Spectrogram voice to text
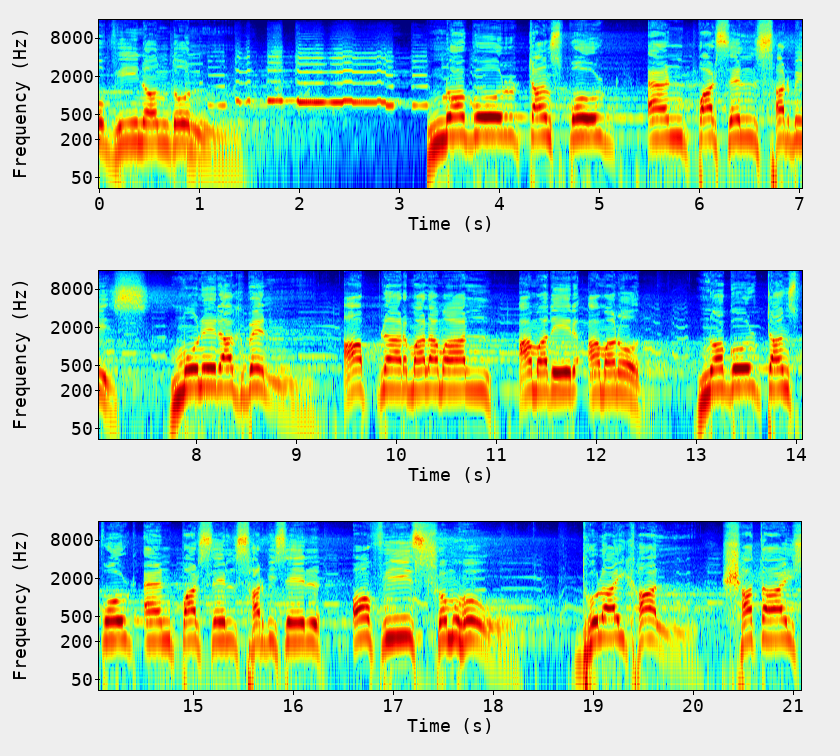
অভিনন্দন। Nagar transport and parcel service, মনে রাখবেন, আপনার মালামাল আমাদের আমানত। নগর ট্রান্সপোর্ট অ্যান্ড পার্সেল সার্ভিসের অফিস সমূহ ধোলাইখাল সাতাইশ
